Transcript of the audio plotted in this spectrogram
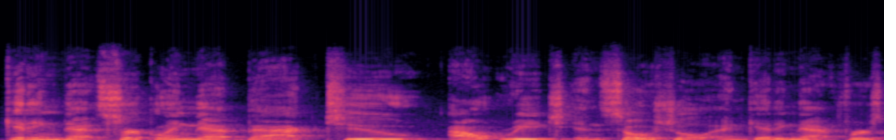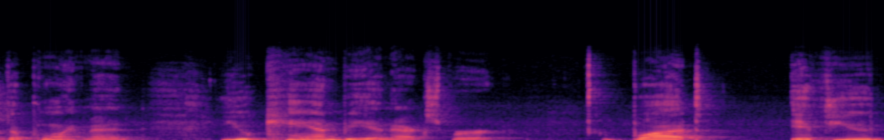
getting that circling that back to outreach in social and getting that first appointment, you can be an expert, but if you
